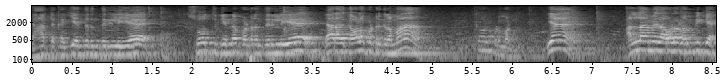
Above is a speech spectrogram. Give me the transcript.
யார்கிட்ட கையேந்திரன்னு தெரியலையே. சோத்துக்கு என்ன பண்றதுன்னு தெரியலையே. யாராவது கவலைப்பட்டிருக்கிறோமா? கவலைப்பட மாட்டோம் ஏன்? அல்லாமே அவ்வளோ நம்பிக்கை.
